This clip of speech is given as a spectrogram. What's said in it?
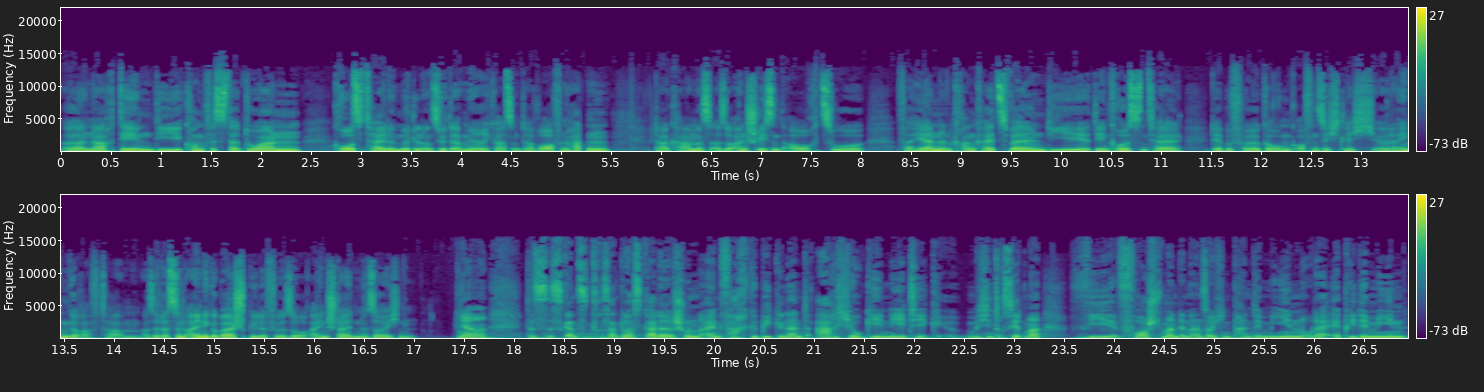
äh, nachdem die Konquistadoren große Teile Mittel- und Südamerikas unterworfen hatten. Da kam es also anschließend auch zu verheerenden Krankheitswellen, die den größten Teil der Bevölkerung offensichtlich äh, dahingerafft haben. Also das sind einige Beispiele für so einschneidende Seuchen. Ja, das ist ganz interessant. Du hast gerade schon ein Fachgebiet genannt, Archogenetik. Mich interessiert mal, wie forscht man denn an solchen Pandemien oder Epidemien,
